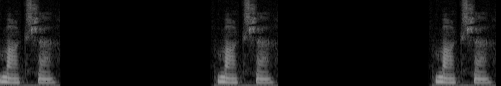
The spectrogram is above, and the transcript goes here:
Moksha. Moksha. Moksha.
